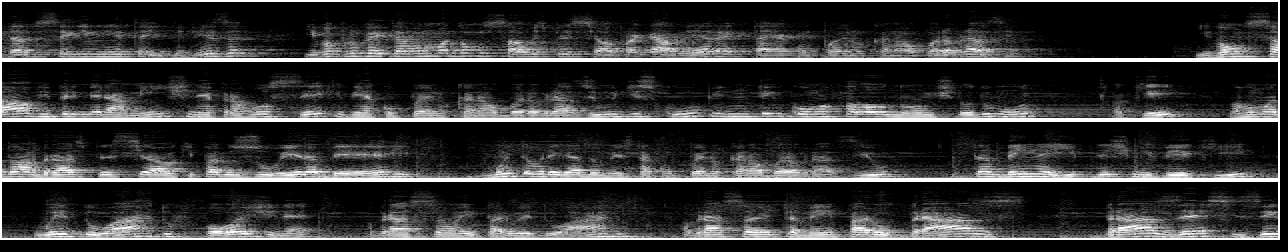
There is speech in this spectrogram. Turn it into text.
dando seguimento aí, beleza? E vou aproveitar e vou mandar um salve especial pra galera que tá aí acompanhando o canal Bora Brasil. E vão um salve primeiramente, né, para você que vem acompanhando o canal Bora Brasil. Me desculpe, não tem como eu falar o nome de todo mundo, ok? Mas vou mandar um abraço especial aqui para o Zoeira BR. Muito obrigado mesmo por estar acompanhando o canal Bora Brasil. Também aí, deixa me ver aqui, o Eduardo Foge, né? Abração aí para o Eduardo. Abração aí também para o Braz Braz SZ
